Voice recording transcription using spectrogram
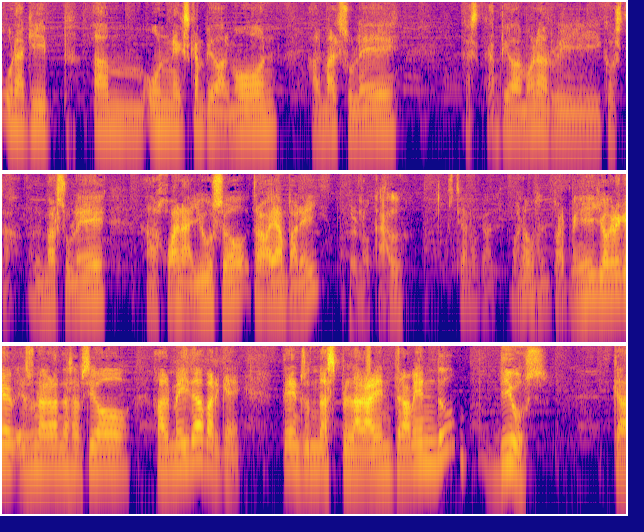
un equip amb un excampió del món, el Marc Soler, campió del món el Rui Costa, el Marc Soler, el Juan Ayuso, treballant per ell. Però no cal. Hòstia, no cal. Bueno, per mi jo crec que és una gran decepció Almeida perquè tens un desplegament tremendo, dius que...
